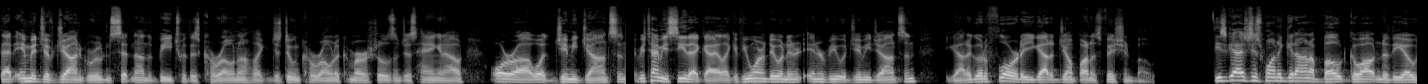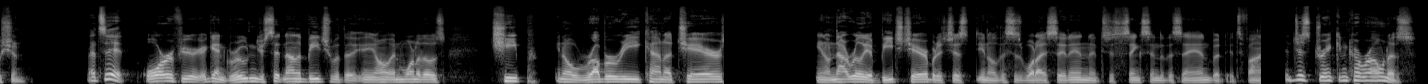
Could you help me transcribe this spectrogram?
That image of Jon Gruden sitting on the beach with his Corona, like just doing Corona commercials and just hanging out, or uh, what Jimmy Johnson. Every time you see that guy, like if you want to do an inter- interview with Jimmy Johnson, you got to go to Florida. You got to jump on his fishing boat. These guys just want to get on a boat, go out into the ocean. That's it. Or if you're again Gruden, you're sitting on the beach with a you know in one of those cheap you know rubbery kind of chairs you know, not really a beach chair, but it's just, you know, this is what I sit in. It just sinks into the sand, but it's fine. And just drinking Coronas.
